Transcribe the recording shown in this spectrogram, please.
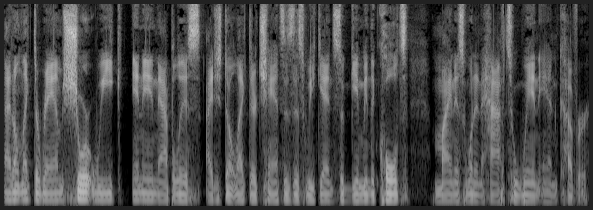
I don't like the Rams short week in Indianapolis. I just don't like their chances this weekend. So give me the Colts minus one and a half to win and cover.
